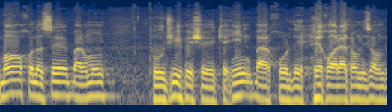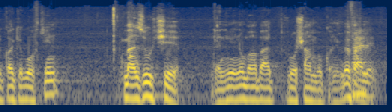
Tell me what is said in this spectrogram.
ما خلاصه برامون توجیه بشه که این برخورد حقارت آمیز آمریکا که گفتین منظور چیه؟ یعنی اینو ما باید روشن بکنیم. بفرمایید. بله.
